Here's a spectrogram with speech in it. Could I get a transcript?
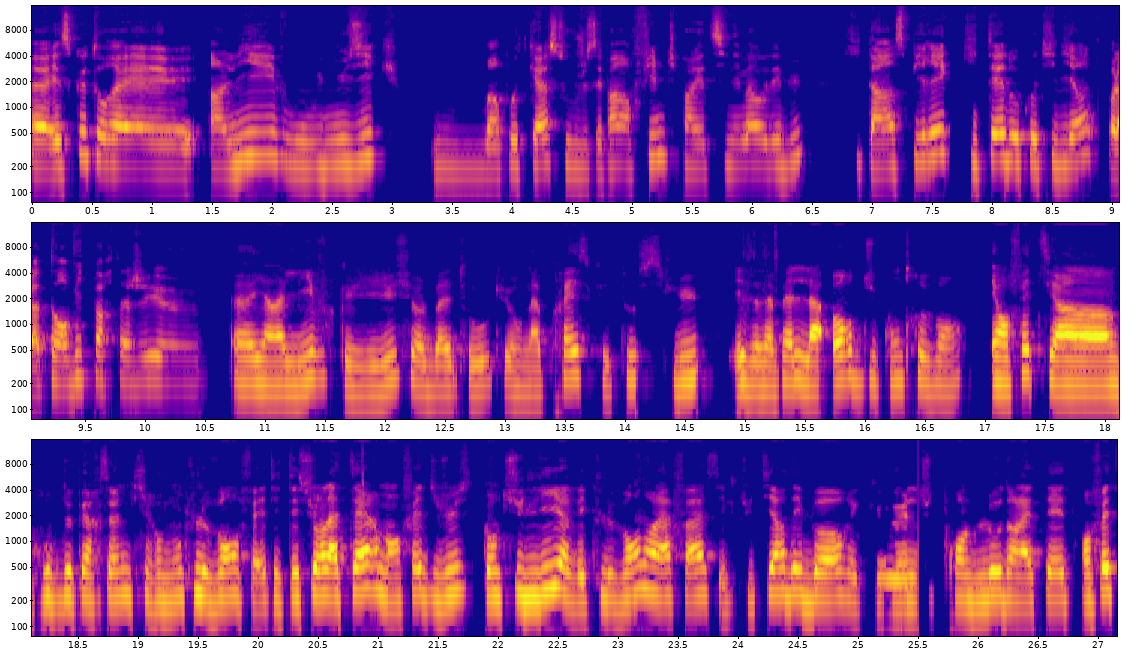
Euh, Est-ce que tu aurais un livre ou une musique ou un podcast ou je sais pas un film, tu parlais de cinéma au début, qui t'a inspiré, qui t'aide au quotidien, voilà, t'as envie de partager. Euh, euh, il y a un livre que j'ai lu sur le bateau qu'on a presque tous lu et ça s'appelle La Horde du Contrevent et en fait, c'est un groupe de personnes qui remontent le vent, en fait. T'es sur la terre, mais en fait, juste quand tu lis avec le vent dans la face et que tu tires des bords et que tu te prends de l'eau dans la tête, en fait,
